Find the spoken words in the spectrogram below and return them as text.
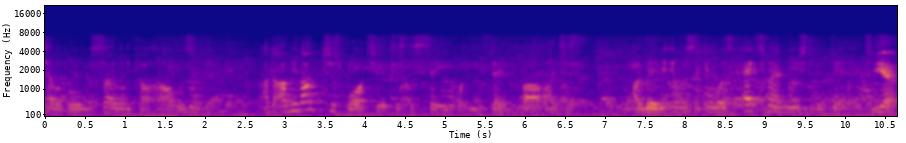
terrible. So many plot holes. I, I mean, I'd just watch it just to see what you think, but I just, I really, it was, it was X-Men used to be good Yeah.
